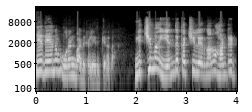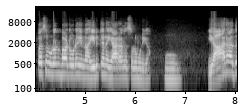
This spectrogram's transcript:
ஏதேனும் முரண்பாடுகள் இருக்கிறதா? நிச்சயமா எந்த கட்சியில இருந்தாலும் ஹண்ட்ரட் பர்சன்ட் உடன்பாடோட நான் இருக்கேன்னு யாரால சொல்ல முடியும்? யாராவது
